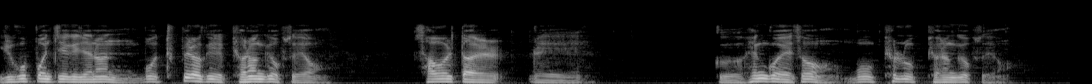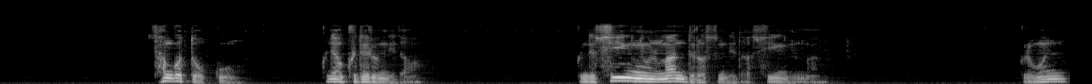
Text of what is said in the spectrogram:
일곱 번째 계좌는 뭐 특별하게 변한 게 없어요. 4월 달에 그 행거에서 뭐 별로 변한 게 없어요. 산 것도 없고 그냥 그대로입니다. 근데 수익률만 늘었습니다. 수익률만. 그러면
